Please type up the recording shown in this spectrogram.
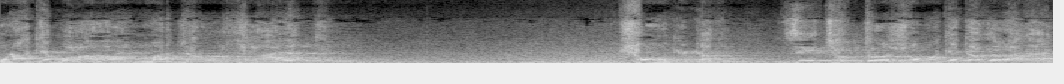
ওনাকে বলা হয় মারজাউল খালায়ক। সময়কে কাজে যে ছাত্র সময়কে কাজে লাগায়,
